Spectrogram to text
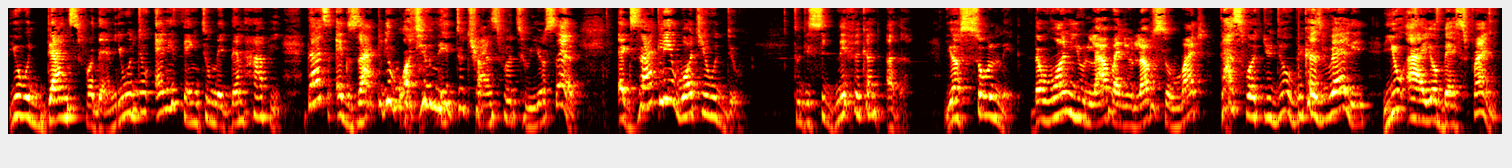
You would dance for them. You would do anything to make them happy. That's exactly what you need to transfer to yourself. Exactly what you would do to the significant other, your soulmate, the one you love and you love so much. That's what you do because really you are your best friend.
